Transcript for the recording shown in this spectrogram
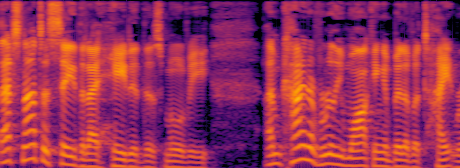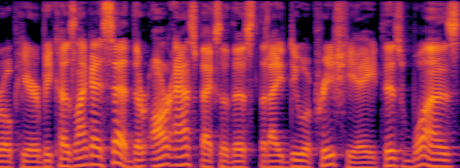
That's not to say that I hated this movie. I'm kind of really walking a bit of a tightrope here because, like I said, there are aspects of this that I do appreciate. This was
